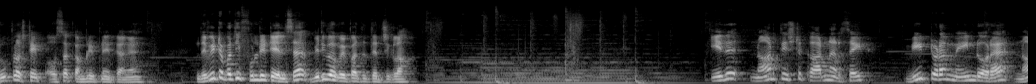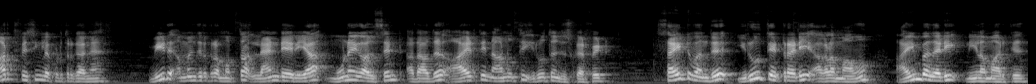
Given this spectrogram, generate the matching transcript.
duplex type ஹவுஸை கம்ப்ளீட் பண்ணியிருக்காங்க. இந்த வீட்டை பற்றி ஃபுல் டீட்டெயில்ஸை வீடியோ போய் பார்த்து தெரிஞ்சுக்கலாம். இது நார்த் ஈஸ்ட் கார்னர் சைட் வீட்டோட மெயின் டோரை நார்த் ஃபேஸிங்கில் கொடுத்துருக்காங்க. வீடு அமைஞ்சிருக்கிற மொத்தம் லேண்ட் ஏரியா மூணேகால் சென்ட் அதாவது ஆயிரத்தி நானூற்றி இருபத்தஞ்சு ஸ்கொயர் ஃபீட் சைட் வந்து இருபத்தெட்டு அடி அகலமாகவும் ஐம்பது அடி நீளமாக இருக்குது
